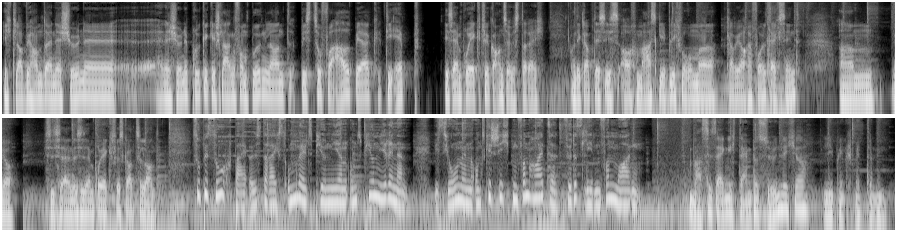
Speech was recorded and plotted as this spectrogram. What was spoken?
ich glaube, wir haben da eine schöne, äh, eine schöne Brücke geschlagen vom Burgenland bis zu Vorarlberg. Die App ist ein Projekt für ganz Österreich. Und ich glaube, das ist auch maßgeblich, warum wir, glaube ich, auch erfolgreich sind. Ähm, ja, es ist, ein, es ist ein Projekt fürs ganze Land. Zu Besuch bei Österreichs Umweltpionieren und Pionierinnen. Visionen und Geschichten von heute für das Leben von morgen. Was ist eigentlich dein persönlicher Lieblingsschmetterling?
